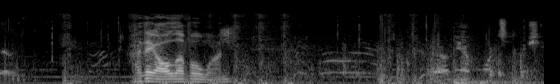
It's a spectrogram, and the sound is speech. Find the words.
Yeah, Are they all level 1? I only have one siege machine.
